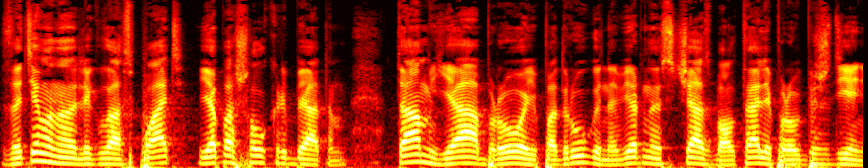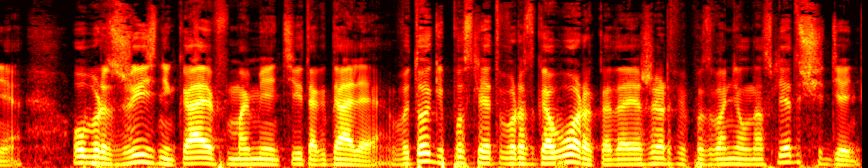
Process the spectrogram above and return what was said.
Затем она легла спать, я пошел к ребятам. Там я, бро и подруга, наверное, сейчас болтали про убеждения. Образ жизни, кайф в моменте и так далее. В итоге, после этого разговора, когда я жертве позвонил на следующий день,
